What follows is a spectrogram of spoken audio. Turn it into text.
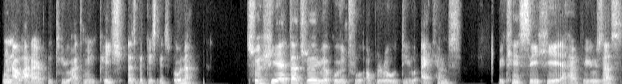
we now arrive to your admin page as the business owner. So here, that's where we are going to upload your items. You can see here I have users.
